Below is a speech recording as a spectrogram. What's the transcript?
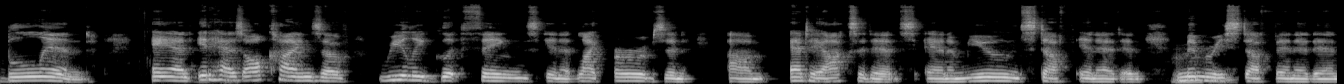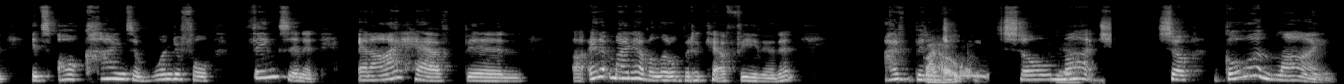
blend and it has all kinds of really good things in it like herbs and um, antioxidants and immune stuff in it and mm-hmm. memory stuff in it. And it's all kinds of wonderful things in it. And I have been, uh, and it might have a little bit of caffeine in it. I've been I enjoying hope. it so yeah. much. So go online,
